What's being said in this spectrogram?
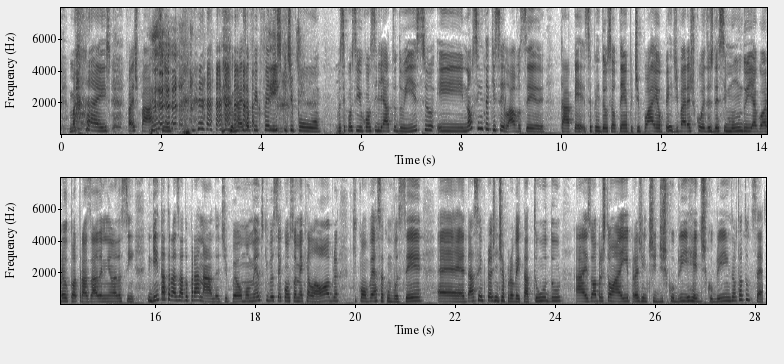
Mas faz parte. Mas eu fico feliz que, tipo, você conseguiu conciliar tudo isso e não sinta que, sei lá, você tá você perdeu seu tempo, tipo, ah, eu perdi várias coisas desse mundo e agora eu tô atrasada nem nada assim. Ninguém tá atrasado pra nada, tipo, é o momento que você consome aquela obra, que conversa com você, é, dá sempre pra gente aproveitar tudo. As obras estão aí pra gente descobrir e redescobrir, então tá tudo certo.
